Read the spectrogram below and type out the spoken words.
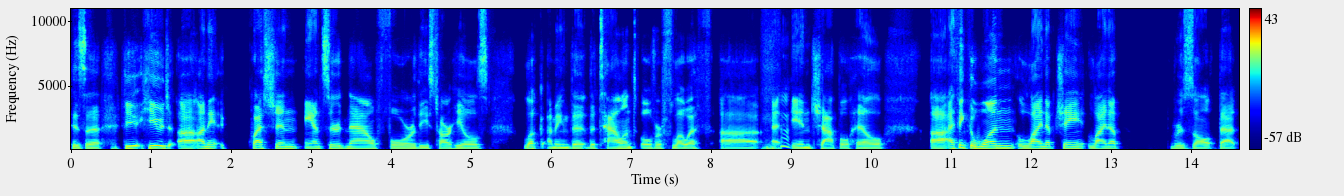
is a huge uh, question answered now for these Tar Heels. Look, I mean the the talent overfloweth uh, in Chapel Hill. Uh, I think the one lineup chain lineup result that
